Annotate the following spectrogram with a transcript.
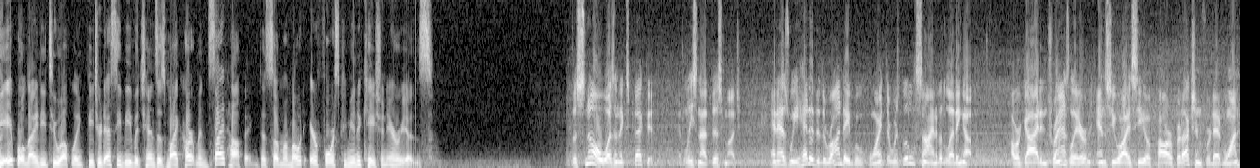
The April 92 uplink featured SEB Vicenza's Mike Hartman site hopping to some remote Air Force communication areas. The snow wasn't expected, at least not this much, and as we headed to the rendezvous point, there was little sign of it letting up. Our guide and translator, NCOIC of Power Production for Det 1,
